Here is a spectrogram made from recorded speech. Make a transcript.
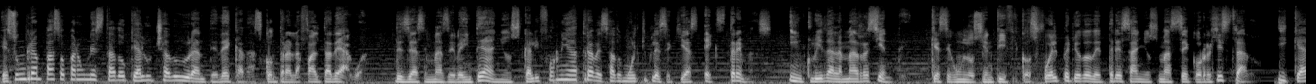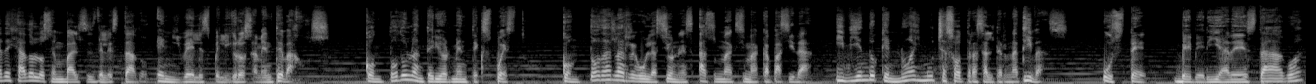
Es un gran paso para un estado que ha luchado durante décadas contra la falta de agua. Desde hace más de 20 años, California ha atravesado múltiples sequías extremas, incluida la más reciente, que según los científicos fue el periodo de tres años más seco registrado y que ha dejado los embalses del estado en niveles peligrosamente bajos. Con todo lo anteriormente expuesto, con todas las regulaciones a su máxima capacidad y viendo que no hay muchas otras alternativas. ¿Usted bebería de esta agua?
